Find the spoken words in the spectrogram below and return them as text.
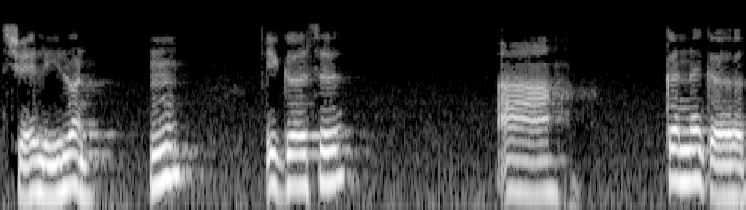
学理论，嗯，一个是啊跟那个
